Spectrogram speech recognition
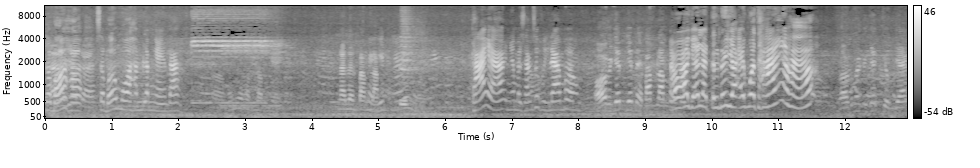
sao bữa hả? sao bữa mua 25 ngàn ta Này lên 35. Thái à nhưng mà sản xuất Việt Nam phải không Ôi cái dép dép này 35. đâu ở vậy là từ nãy giờ em qua Thái á hả Rồi có mấy cái dép Trường Giang.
